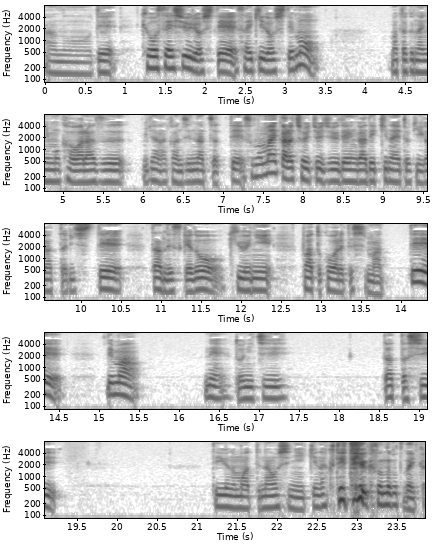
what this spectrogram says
あの、で、強制終了して再起動しても、全く何も変わらず、みたいな感じになっちゃって、その前からちょいちょい充電ができない時があったりしてたんですけど、急にパッと壊れてしまって、で、まあ、ね、土日だったし、っていうのもあって直しに行けなくてっていうかそんなことないか。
